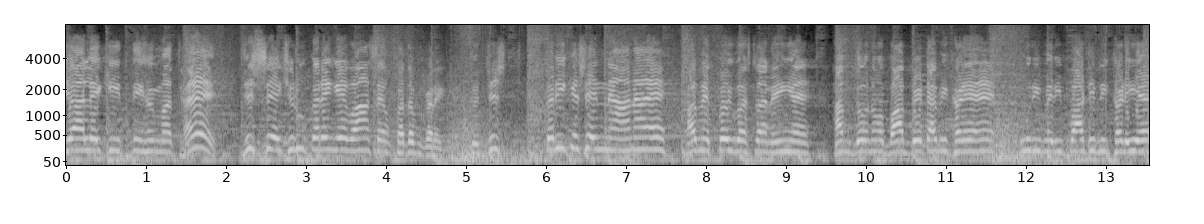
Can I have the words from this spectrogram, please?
जाले की इतनी हिम्मत है। जिससे शुरू करेंगे, वहाँ से हम खत्म करेंगे। तो जिस तरीके से इनने आना है, हमें कोई मसला नहीं है। हम दोनों बाप बेटा भी खड़े हैं, पूरी मेरी पार्टी भी खड़ी है।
